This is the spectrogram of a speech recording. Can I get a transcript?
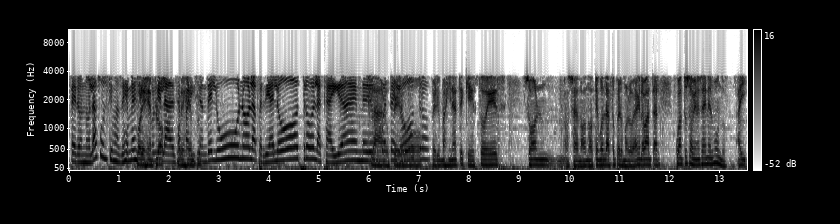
Pero no las últimas, déjeme Por decir, ejemplo- porque la desaparición ejemplo- del uno, la pérdida del otro, la caída en medio de un Claro, puente del otro. pero imagínate que esto es, son, o sea, no, no tengo el dato, pero me lo voy a levantar. ¿Cuántos aviones hay en el mundo? Hay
